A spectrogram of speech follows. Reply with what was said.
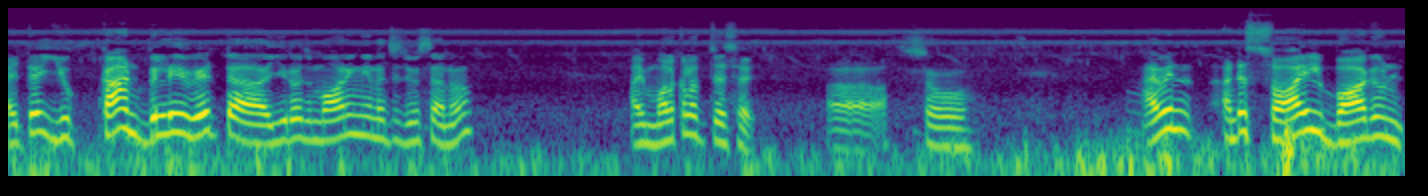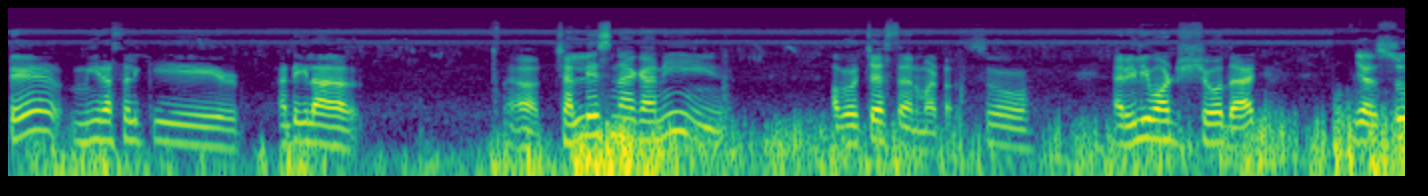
అయితే యు కాంట్ బిలీవ్ ఇట్ ఈరోజు మార్నింగ్ నేను వచ్చి చూశాను. అవి మొలకలు వచ్చేసాయి. సో ఐ మీన్ అంటే సాయిల్ బాగుంటే మీరు అసలుకి అంటే ఇలా చల్లేసినా కానీ అవి వచ్చేస్తాయి అనమాట so I really want show that yeah so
